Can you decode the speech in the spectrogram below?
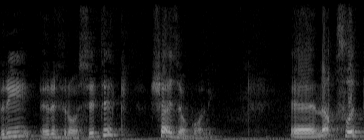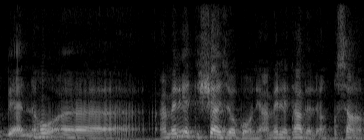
pre-erythrocytic schizogony uh, نقصد بأنه uh, عملية ال schizogony عملية هذا الانقسام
